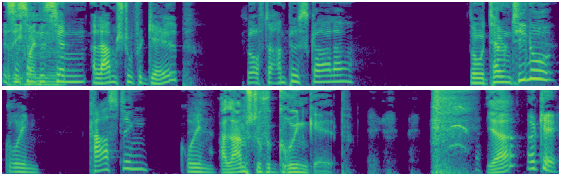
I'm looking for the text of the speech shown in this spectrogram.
Ist Also es so ein bisschen Alarmstufe gelb? So auf der Ampelskala? So, Tarantino, grün. Casting, grün. Alarmstufe grün-gelb. ja? Okay,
